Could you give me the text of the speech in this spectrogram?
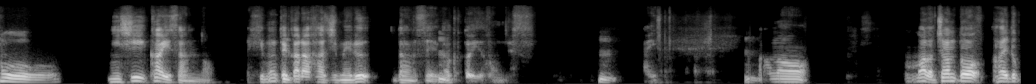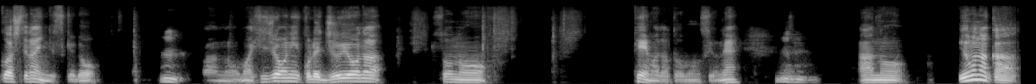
おお西井海さんのひも手から始める男性学という本です。うんはいうん。あの、まだちゃんと拝読はしてないんですけど、うん。あの、まあ、非常にこれ重要な、その、テーマだと思うんですよね。うん。あの、世の中、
